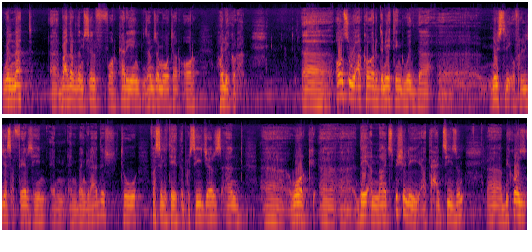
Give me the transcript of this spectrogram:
will not uh, bother themselves for carrying Zamzam water or Holy Quran. Uh, also, we are coordinating with the uh, Ministry of Religious Affairs in, in, in Bangladesh to facilitate the procedures and work uh, uh, day and night, especially at the Hajj season, uh, because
